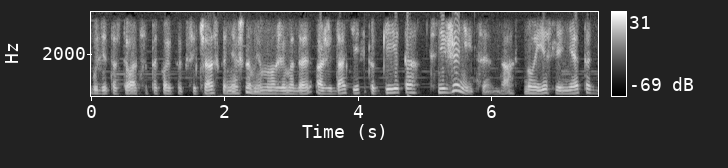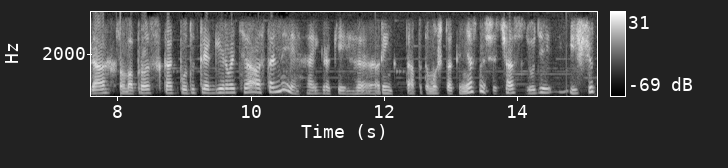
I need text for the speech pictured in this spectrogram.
будет оставаться такой, как сейчас, конечно, мы можем ожидать и какие-то снижении цен. Да. Но если нет, тогда вопрос, как будут реагировать остальные игроки э, рынка. Да, потому что, конечно, сейчас люди ищут,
